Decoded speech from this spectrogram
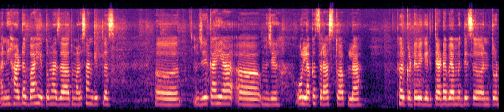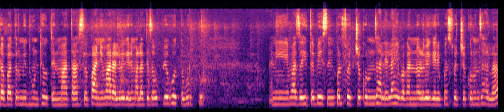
आणि हा डबा आहे तो माझा तुम्हाला सांगितलंच. जे काही म्हणजे ओला कचरा असतो आपला खरकट वगैरे त्या डब्यामध्येच आणि तो डबा तर मी धुवून ठेवते. मग आता असं पाणी मारायला वगैरे मला त्याचा उपयोग होतो भरपूर. आणि माझं इथं बेसिन पण स्वच्छ करून झालेलं आहे बघा. नळ वगैरे पण स्वच्छ करून झाला.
